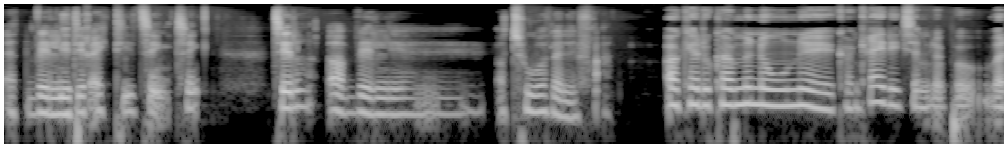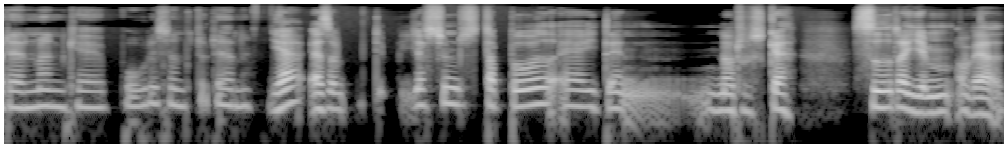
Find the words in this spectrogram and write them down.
At vælge de rigtige ting, ting til og vælge øh, og ture vælge fra. Og kan du komme med nogle øh, konkrete eksempler på, hvordan man kan bruge det som studerende? Ja, altså jeg synes, der både er i den, når du skal sidde derhjemme og være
